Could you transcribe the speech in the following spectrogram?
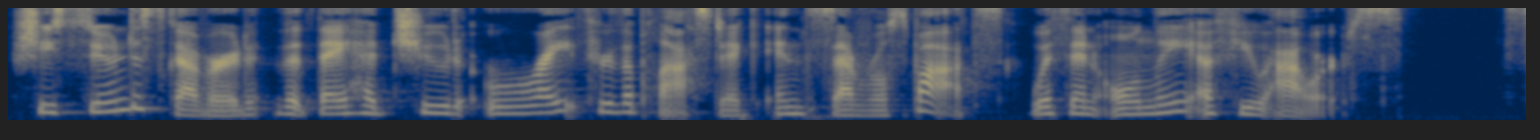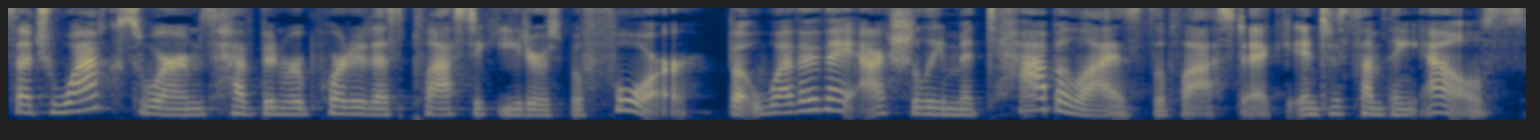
she soon discovered that they had chewed right through the plastic in several spots within only a few hours. Such waxworms have been reported as plastic eaters before, but whether they actually metabolized the plastic into something else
